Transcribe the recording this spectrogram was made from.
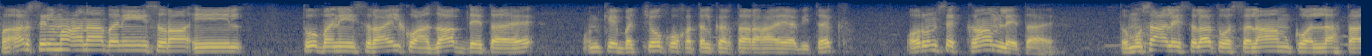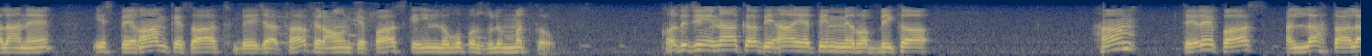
فارسل معنا بنی اسرائیل تو بنی اسرائیل کو عذاب دیتا ہے۔ ان کے بچوں کو قتل کرتا رہا ہے ابھی تک اور ان سے کام لیتا ہے۔ تو مسا علیہ السلاۃ والسلام کو اللہ تعالی نے اس پیغام کے ساتھ بھیجا تھا، فرعون کے پاس کہ ان لوگوں پر ظلم مت کرو۔ قد جینا کا میں ربی کا ہم تیرے پاس اللہ تعالی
